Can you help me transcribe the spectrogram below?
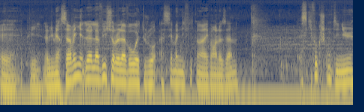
et, et puis la lumière s'éveille. La, la vue sur le laveau est toujours assez magnifique en arrivant à Lausanne. Est-ce qu'il faut que je continue?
